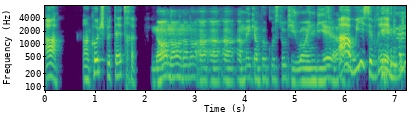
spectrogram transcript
Ah, un coach peut-être? Non, non, non, non, un, mec un peu costaud qui joue en NBA là. Ah oui, c'est vrai, mais oui,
